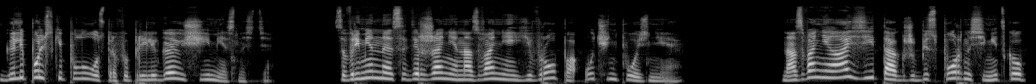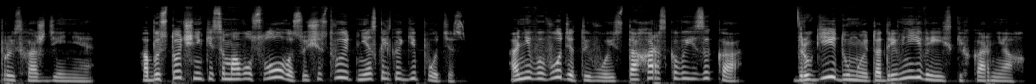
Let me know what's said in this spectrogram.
Галипольский полуостров и прилегающие местности. Современное содержание названия Европа очень позднее. Название Азии также бесспорно семитского происхождения. Об источнике самого слова существует несколько гипотез. Они выводят его из тахарского языка. Другие думают о древнееврейских корнях.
